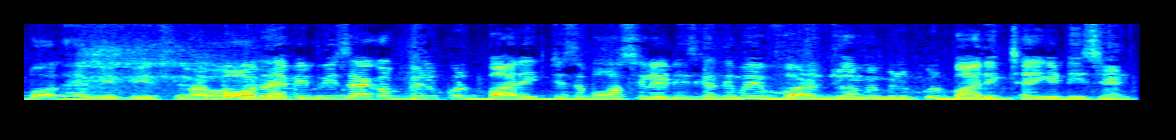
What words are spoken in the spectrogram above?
बहुत हैवी पीस है बहुत हैवी पीस आएगा बिल्कुल बारीक जैसे बहुत सी लेडीज़ कहती है भाई वर्क जो हमें बिल्कुल बारीक हम्म। चाहिए डिसेंट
